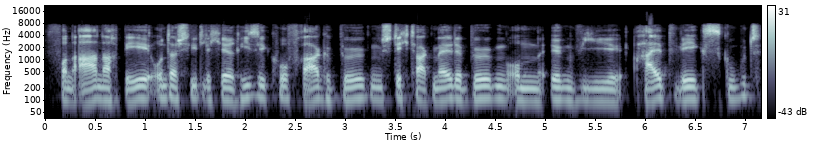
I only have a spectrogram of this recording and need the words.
von A nach B unterschiedliche Risikofragebögen, Stichtagmeldebögen, um irgendwie halbwegs gut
